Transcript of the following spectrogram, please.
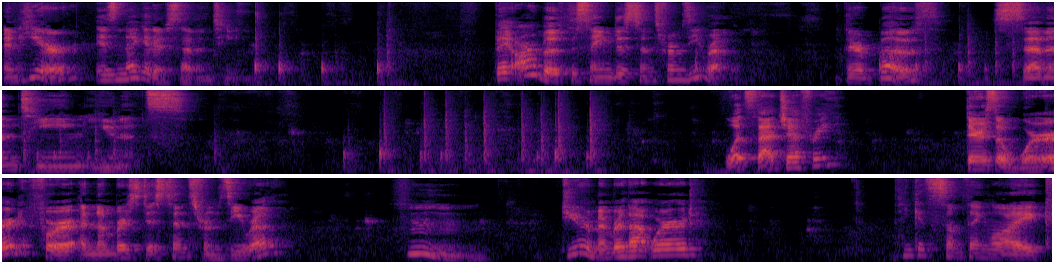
and here is negative 17. They are both the same distance from zero. They're both 17 units. What's that, Jeffrey? There's a word for a number's distance from zero? Hmm. Do you remember that word? I think it's something like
